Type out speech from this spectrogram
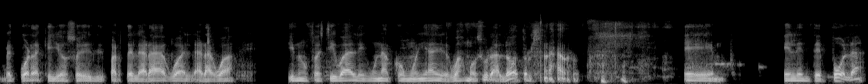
recuerda que yo soy de parte del Aragua, el Aragua tiene un festival en una comunidad del Guasmo Sur al otro lado. eh, el Entepola,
